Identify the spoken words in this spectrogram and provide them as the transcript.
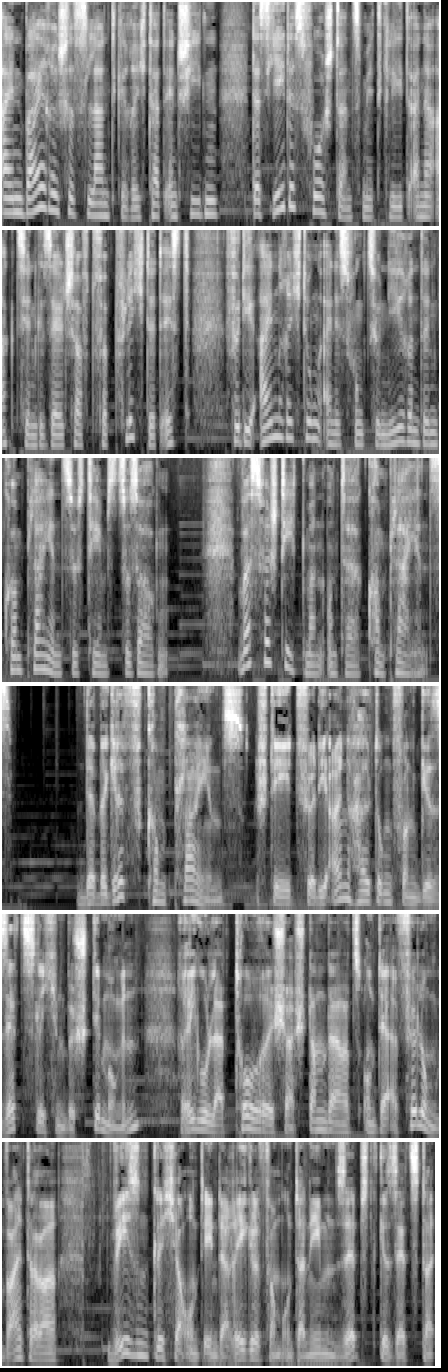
Ein bayerisches Landgericht hat entschieden, dass jedes Vorstandsmitglied einer Aktiengesellschaft verpflichtet ist, für die Einrichtung eines funktionierenden Compliance-Systems zu sorgen. Was versteht man unter Compliance? Der Begriff Compliance steht für die Einhaltung von gesetzlichen Bestimmungen, regulatorischer Standards und der Erfüllung weiterer, wesentlicher und in der Regel vom Unternehmen selbst gesetzter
